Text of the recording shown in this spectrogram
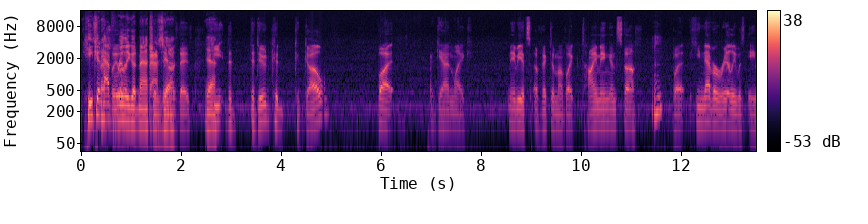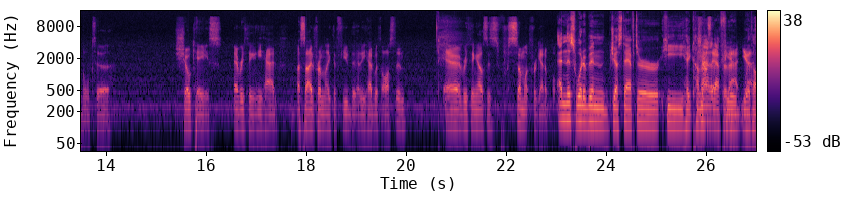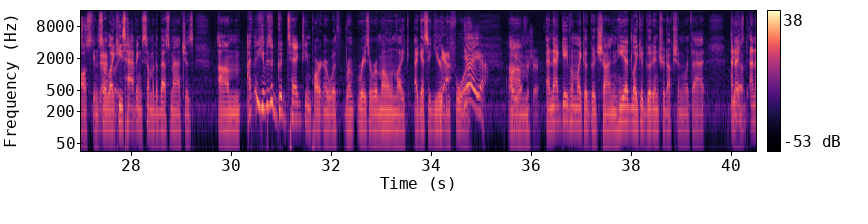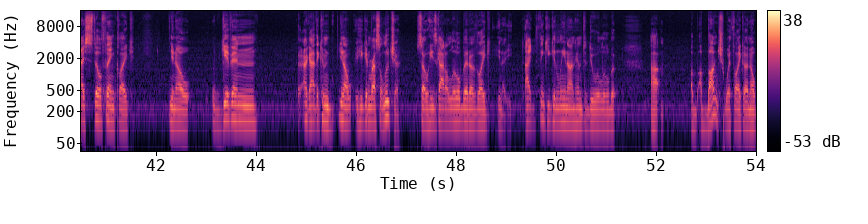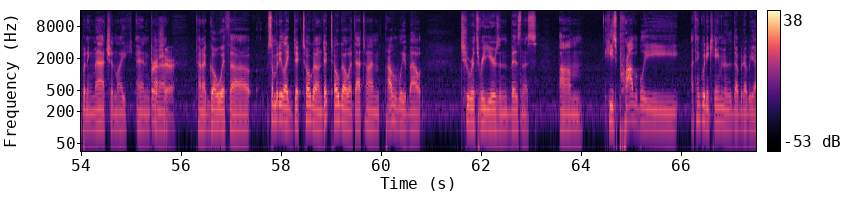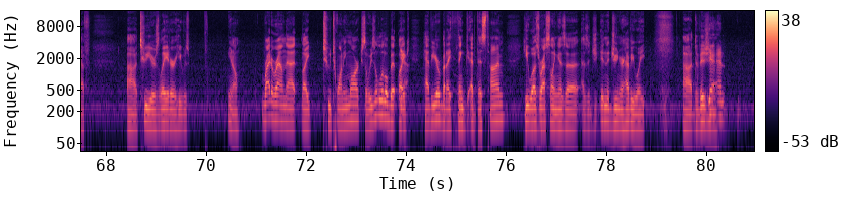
He could have really like, good back matches. in Yeah. those days. Yeah. He, the the dude could could go, but again, like maybe it's a victim of like timing and stuff. Mhm. But he never really was able to showcase everything he had, aside from like the feud that he had with Austin. Everything else is somewhat forgettable. And this would have been just after he had come Just out of that feud that, yes, with Austin. So like he's having some of the best matches. Um, I think he was a good tag team partner with R- Razor Ramon. Like I guess a year yeah. before. Yeah, yeah. Oh yeah, Um, for sure. And that gave him like a good shine, and he had like a good introduction with that. And Yeah. I and I still think like, you know, given a guy that can, you know, he can wrestle lucha, so he's got a little bit of like, you know, I think you can lean on him to do a little bit, uh, a, a bunch with like an opening match and like and kind of sure. kind of go with uh, somebody like Dick Togo. And Dick Togo at that time, probably about two or three years in the business. Um, he's probably, I think when he came into the WWF uh, two years later, he was, you know, right around that like 220 mark. So he's a little bit like Yeah. heavier, but I think at this time he was wrestling as a as a in the junior heavyweight uh, division. Yeah, and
